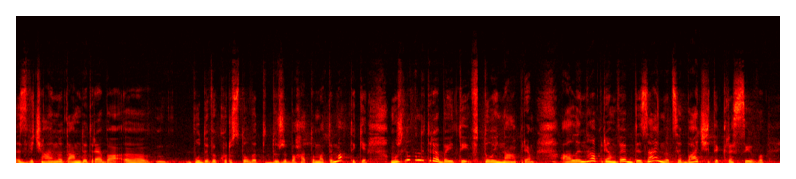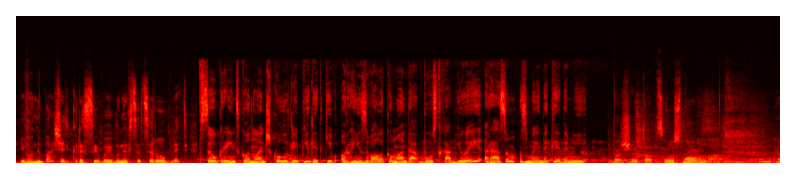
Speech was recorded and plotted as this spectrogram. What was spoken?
Звичайно, там, де треба е, буде використовувати дуже багато математики, можливо, не треба йти в той напрям. Але напрям веб-дизайну це бачити красиво. І вони бачать красиво, і вони все це роблять. Всеукраїнську онлайн-школу для підлітків організувала команда Boost Hub UA разом з Main Academy. Перший етап це основа. Е,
